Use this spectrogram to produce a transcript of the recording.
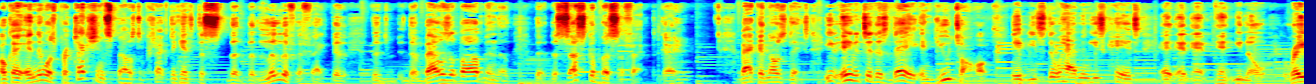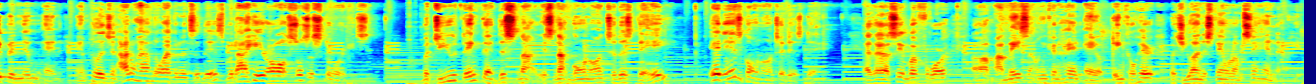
Okay, and there was protection spells to protect against the, the, the Lilith effect, the, the, the Beelzebub and the, the, the effect, okay? Back in those days. Even to this day in Utah, they'd be still having these kids and, and, and, and, you know, raping them and, and pillaging. I don't have no evidence of this, but I hear all sorts of stories. But do you think that this not it's not going on to this day? It is going on to this day. As I said before, um, I may sound incoherent, eh, incoherent, but you understand what I'm saying now here.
